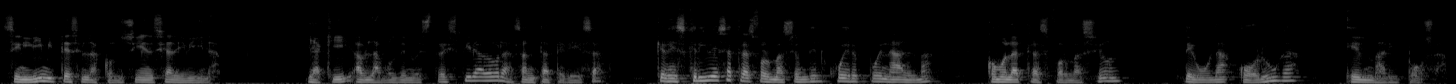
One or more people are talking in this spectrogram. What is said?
sin límites en la conciencia divina. Y aquí hablamos de nuestra inspiradora, Santa Teresa, que describe esa transformación del cuerpo en alma como la transformación de una oruga en mariposa.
